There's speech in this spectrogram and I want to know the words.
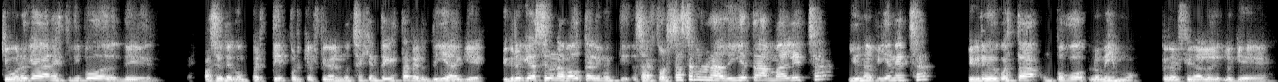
qué bueno que hagan este tipo de, espacios de compartir, porque al final mucha gente que está perdida, que yo creo que hacer una pauta alimenticia, o sea, esforzarse por una dieta mal hecha y una bien hecha, yo creo que cuesta un poco lo mismo, pero al final lo, que,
